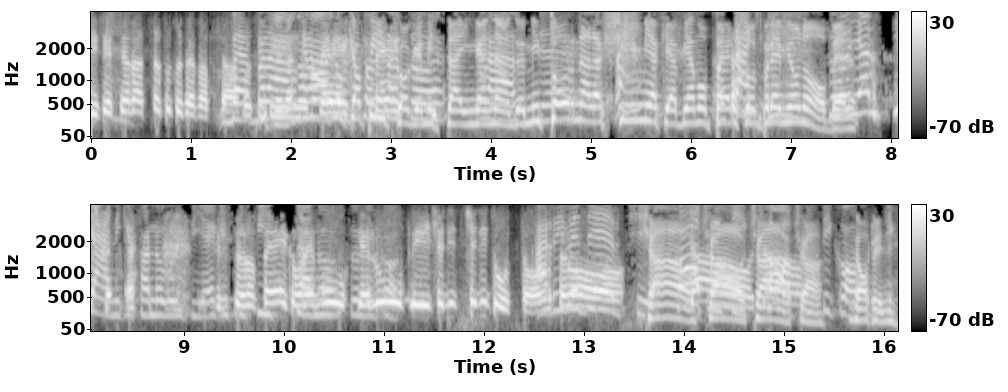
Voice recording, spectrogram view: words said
sì, sì, è terrazzato, tutto terrazzato. Beh, bravo, sì, no, no, grazie, non capisco che mi stai ingannando e mi Grazie. torna la scimmia che abbiamo perso Sai, il premio Sono Nobel. gli anziani che fanno così, eh, che Ci si sono pecore, fissano mucche, lupi, c'è di, c'è di tutto. Arrivederci. Ciao, Copriti, ciao, ciao, ciao. Copriti. copriti.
